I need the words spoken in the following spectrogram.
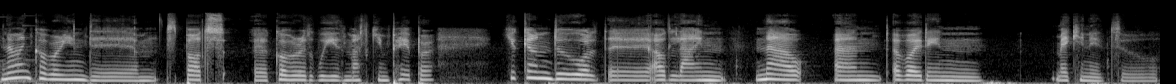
Now I'm covering the um, spots uh, covered with masking paper. You can do all the outline now and avoiding making it two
